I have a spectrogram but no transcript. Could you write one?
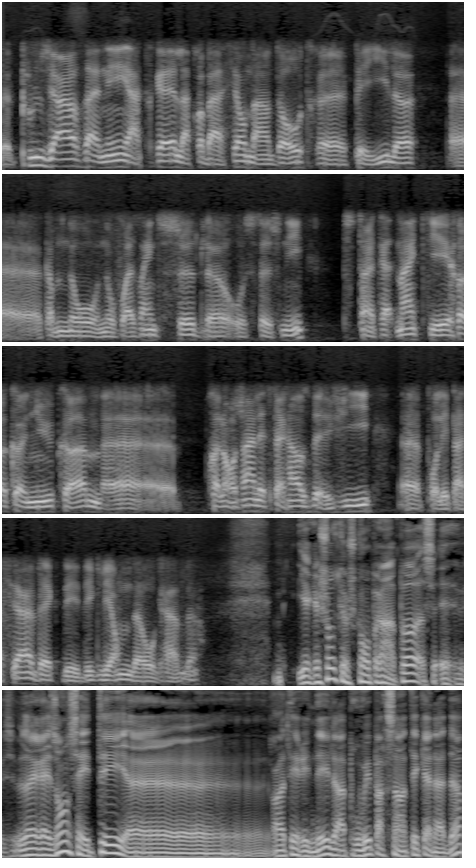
Euh, plusieurs années après l'approbation dans d'autres pays, là, comme nos, nos, voisins du Sud là, aux États-Unis. C'est un traitement qui est reconnu comme prolongeant l'espérance de vie pour les patients avec des, des gliomes de haut grade. Il y a quelque chose que je comprends pas. Vous avez raison, ça a été euh, entériné, approuvé par Santé Canada,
